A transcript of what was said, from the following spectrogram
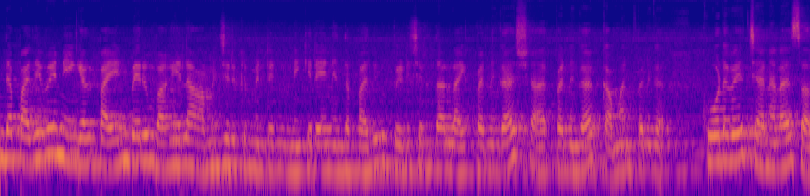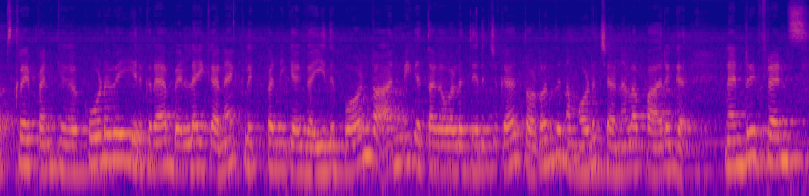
இந்த பதிவு நீங்கள் பயன்பெறும் வகையில் அமைஞ்சிருக்கும் என்று நினைக்கிறேன். இந்த பதிவு பிடிச்சிருந்தால் லைக் பண்ணுங்கள் ஷேர் பண்ணுங்கள் கமெண்ட் பண்ணுங்கள் கூடவே சேனலை சப்ஸ்கிரைப் பண்ணிக்கோங்க. கூடவே இருக்கிற பெல்லைக்கானை கிளிக் பண்ணிக்கோங்க. இது போன்ற ஆன்மீக தகவலை தெரிஞ்சுக்க தொடர்ந்து நம்மளோட சேனலை பாருங்கள் நன்றி ஃப்ரெண்ட்ஸ்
